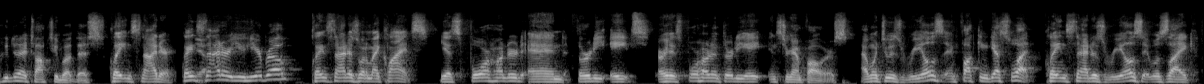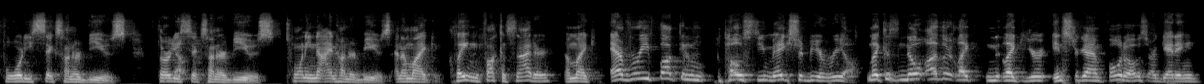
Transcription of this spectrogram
who did I talk to about this? Clayton Snyder. Clayton Yeah. Snyder, are you here, bro? Clayton Snyder is one of my clients. He has 438 or his 438 Instagram followers. I went to his Reels and fucking guess what? Clayton Snyder's Reels, it was like 4,600 views. 3,600 views, 2,900 views. And I'm like, Clayton fucking Snyder. I'm like, every fucking post you make should be a reel. Like, cause no other, like, like your Instagram photos are getting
